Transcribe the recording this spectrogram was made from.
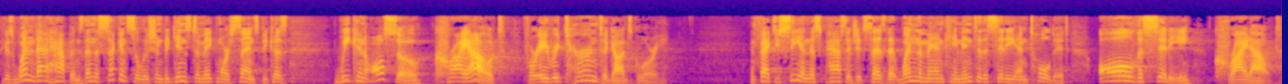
Because when that happens, then the second solution begins to make more sense because we can also cry out for a return to God's glory. In fact, you see in this passage, it says that when the man came into the city and told it, all the city cried out.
